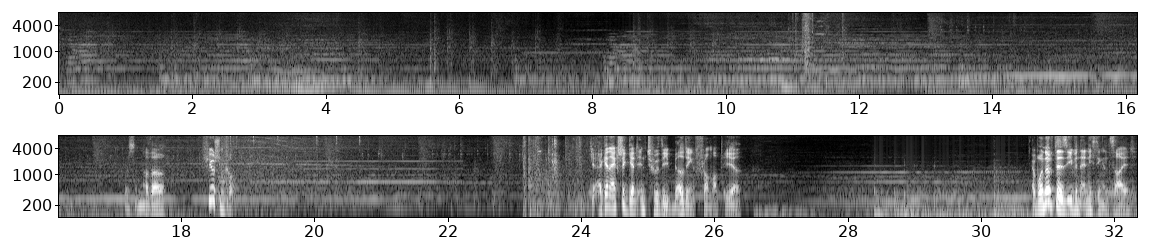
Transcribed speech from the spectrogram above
Another fusion core. Yeah, I can actually get into the building from up here. I wonder if there's even anything inside.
